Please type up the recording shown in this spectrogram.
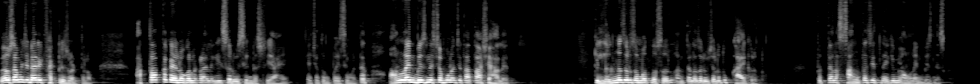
व्यवसाय म्हणजे डायरेक्ट फॅक्टरीज वाटते लोक. आत्ता आत्ता काही लोकांना कळालं की ही सर्व्हिस इंडस्ट्री आहे त्याच्यातून पैसे मिळतात. ऑनलाईन बिझनेसच्या मुलांचे तर आता असे हाल आहेत. की लग्न जर जमत नसेल आणि त्याला जर विचारलं तू काय करतो? तर त्याला सांगताच येत नाही की मी ऑनलाईन बिझनेस करतो.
